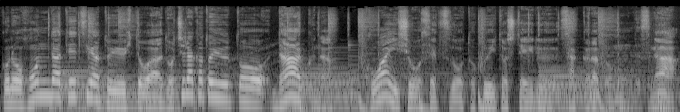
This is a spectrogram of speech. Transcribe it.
この本田哲也という人はどちらかというとダークな怖い小説を得意としている作家だと思うんですが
